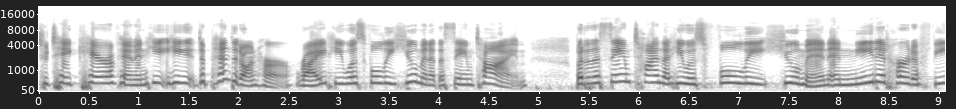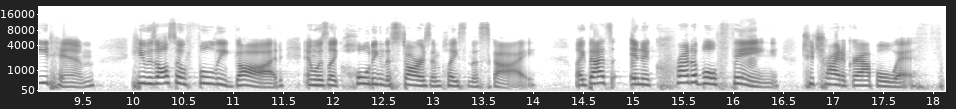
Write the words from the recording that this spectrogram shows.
to take care of him. And he, he depended on her, right? He was fully human at the same time. But at the same time that he was fully human and needed her to feed him, he was also fully God and was like holding the stars in place in the sky. Like, that's an incredible thing to try to grapple with.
